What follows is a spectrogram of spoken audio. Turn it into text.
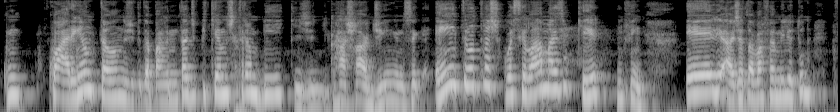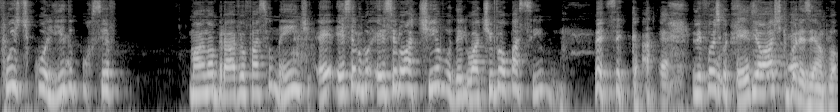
com 40 anos de vida parlamentar de pequenos trambiques, de rachadinho, não sei entre outras coisas, sei lá mais o que. Enfim, ele, já estava a família e tudo, foi escolhido por ser manobrável facilmente. É, esse era, o, esse era o ativo dele, o ativo é o passivo. Esse cara. É, ele foi escolhido. E eu acho que, por é, exemplo,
